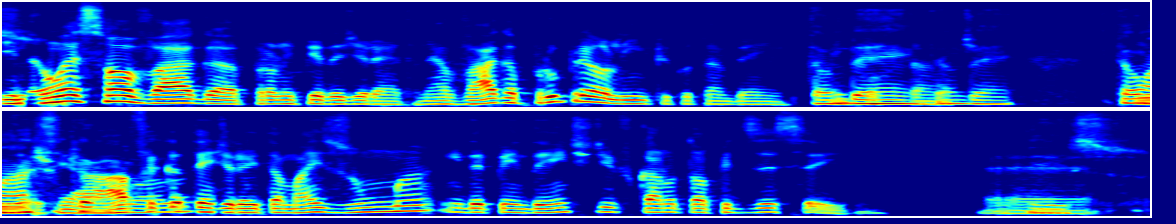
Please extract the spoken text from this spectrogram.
e não é só vaga para a Olimpíada direta, né, a vaga para o pré-olímpico também. É também, é também. Então e, acho assim, que a, a África tem direito a mais uma, independente de ficar no top 16. Né? É, Isso.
